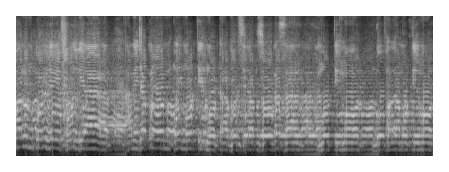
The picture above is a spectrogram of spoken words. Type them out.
পালন করলে ফুল দিয়া, আমি যখন ওই মূর্তির মোড়টা ঘুরছিলাম, চৌগাছার মূর্তির মোড়, গোফালা মূর্তির মোড়,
